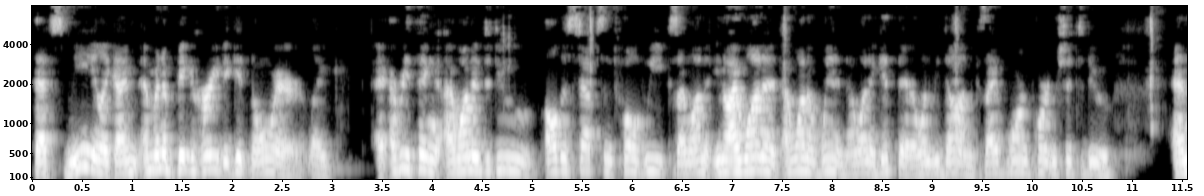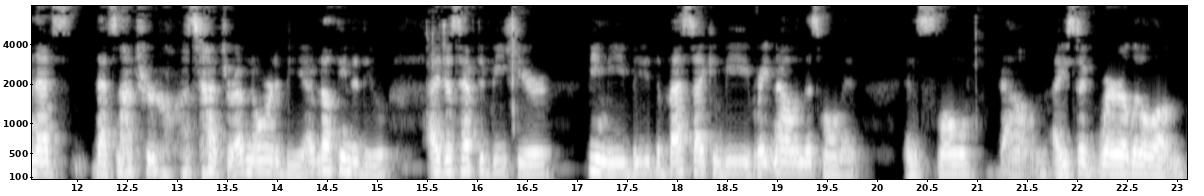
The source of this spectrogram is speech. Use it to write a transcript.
that's me. Like I'm, I'm in a big hurry to get nowhere. Like everything I wanted to do all the steps in 12 weeks. I want to, you know, I want to, I want to win. I want to get there. I want to be done because I have more important shit to do. And that's, that's not true. It's not true. I have nowhere to be. I have nothing to do. I just have to be here, be me, be the best I can be right now in this moment and slow down. I used to wear a little um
